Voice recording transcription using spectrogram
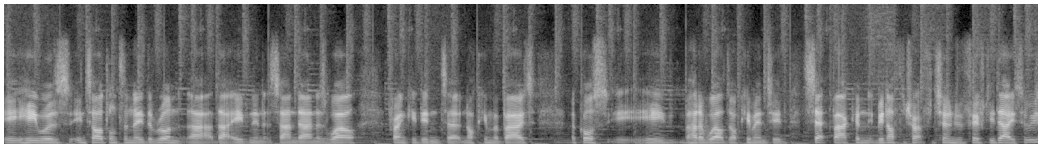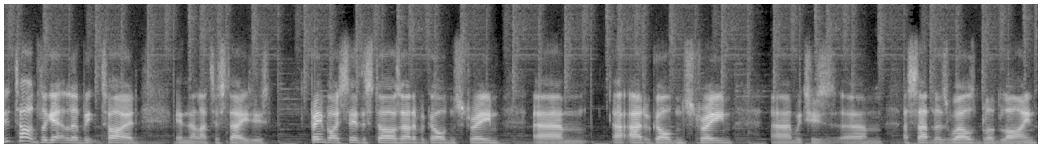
he was entitled to need the run uh, that evening at Sandown as well. Frankie didn't uh, knock him about. Of course, he, he had a well documented setback and been off the track for 250 days. So he's entitled to get a little bit tired in the latter stages. Being by Sea the Stars out of a Golden Stream, um, uh, out of Golden Stream, uh, which is um, a Sadler's Wells bloodline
